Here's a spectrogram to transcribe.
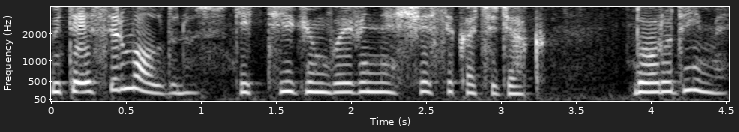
Müteessir mi oldunuz? Gittiği gün bu evin neşesi kaçacak Doğru değil mi?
